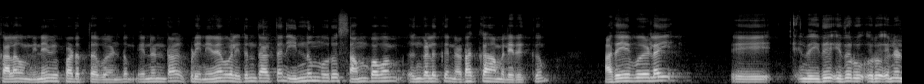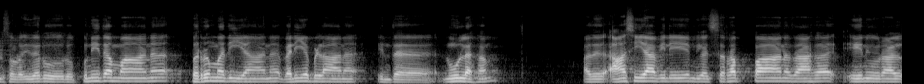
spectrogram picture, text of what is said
காலமும் நினைவுபடுத்த வேண்டும். ஏனென்றால் இப்படி நினைவுகள் இருந்தால்தான் இன்னும் ஒரு சம்பவம் எங்களுக்கு நடக்காமல் இருக்கும். அதேவேளை இந்த இது இது ஒரு என்னென்னு சொல்றது? இது ஒரு ஒரு புனிதமான பெருமதியான வலியபிளான இந்த நூலகம். அது ஆசியாவிலேயே மிக சிறப்பானதாக ஏனூரால்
